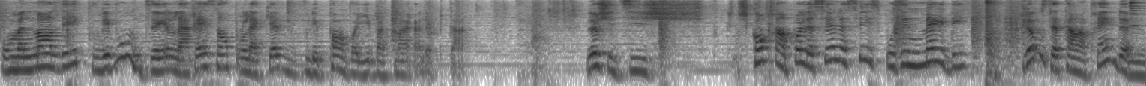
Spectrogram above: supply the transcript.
pour me demander pouvez-vous me dire la raison pour laquelle vous ne voulez pas envoyer votre mère à l'hôpital? Là, j'ai dit je, je comprends pas. Le CLSC est supposé de m'aider. Là, vous êtes en train de me.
